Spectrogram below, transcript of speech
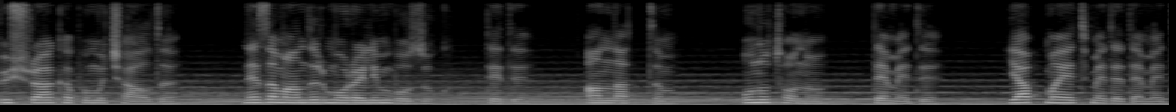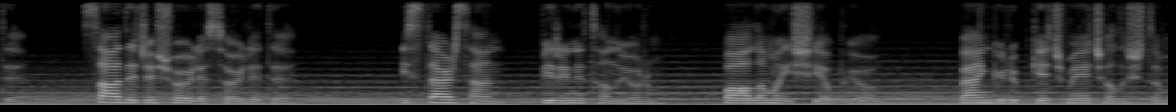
Büşra kapımı çaldı. Ne zamandır moralim bozuk, dedi. Anlattım. Unut onu, demedi. Yapma etme de demedi. Sadece şöyle söyledi. İstersen birini tanıyorum. Bağlama işi yapıyor. Ben gülüp geçmeye çalıştım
